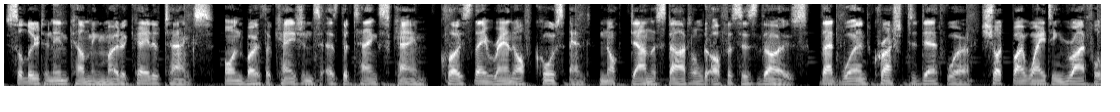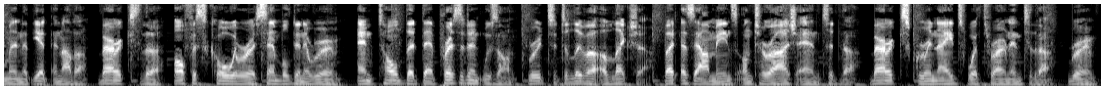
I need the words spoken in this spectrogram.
salute an incoming motorcade of tanks. On both occasions as the tanks came close they ran off course and knocked down the startled officers those that weren't crushed to death were shot by waiting riflemen at yet another barracks the office corps were assembled in a room and told that their president was en route to deliver a lecture. But as Amin's entourage entered the barracks, grenades were thrown into the room,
